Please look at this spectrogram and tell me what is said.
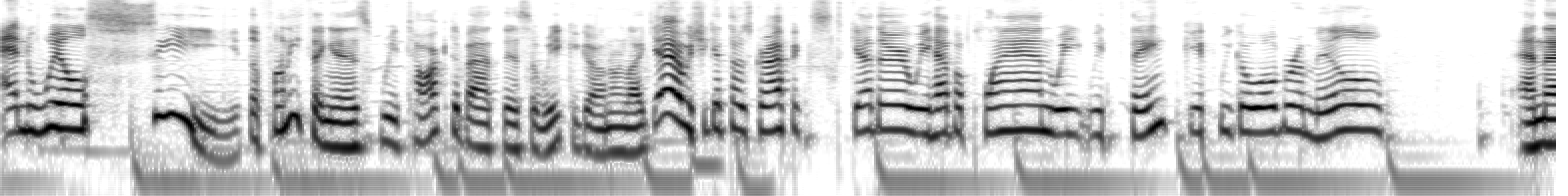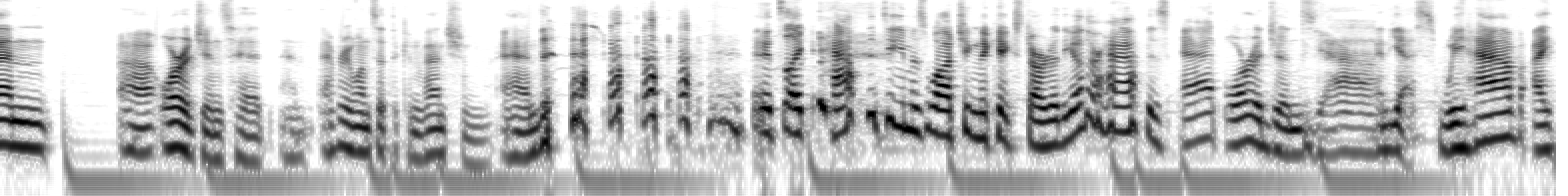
and we'll see. The funny thing is, we talked about this a week ago, and we're like, yeah, we should get those graphics together. We have a plan. We we think if we go over a mill, and then uh, Origins hit, and everyone's at the convention, and it's like half the team is watching the Kickstarter, the other half is at Origins. yeah And yes, we have, I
